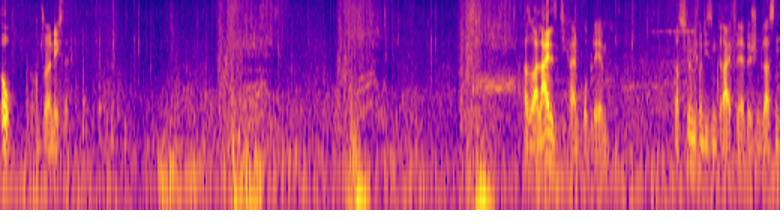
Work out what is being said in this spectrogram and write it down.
Oh, da kommt schon der nächste. Also alleine sind die kein Problem. Lass dich nur nicht von diesem Greifen erwischen lassen.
